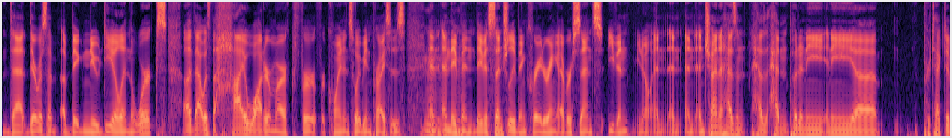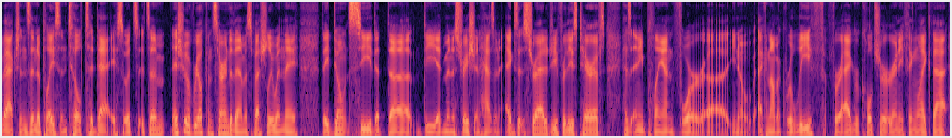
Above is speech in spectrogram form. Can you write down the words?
that there was a, a, big new deal in the works. Uh, that was the high watermark for for corn and soybean prices, mm-hmm. and, and they've been they've essentially been cratering ever since. Even you know, and and, and China hasn't has hadn't put any any uh, protective actions into place until today. So it's it's an issue of real concern to them, especially when they they don't see that the the administration has an exit strategy for these tariffs, has any plan for uh, you know economic relief for agriculture or anything like that.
